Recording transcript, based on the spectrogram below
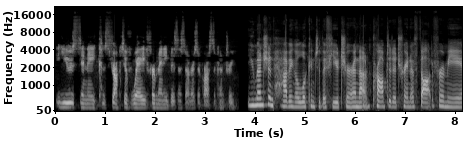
used in a constructive way for many business owners across the country. You mentioned having a look into the future, and that prompted a train of thought for me.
